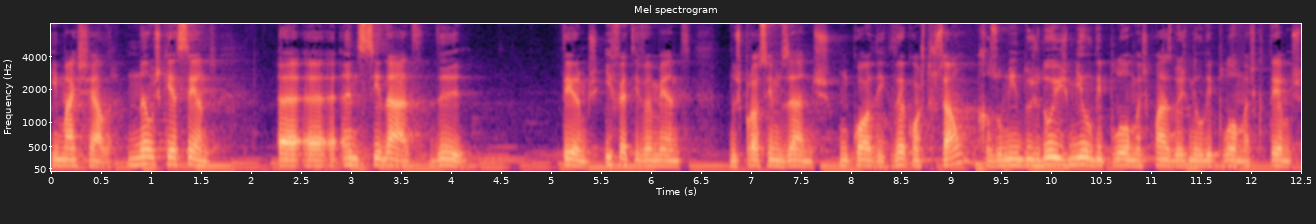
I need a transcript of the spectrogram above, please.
e mais célere. Não esquecendo a, a, a necessidade de termos efetivamente nos próximos anos um código da construção, resumindo os 2 mil diplomas, quase 2 mil diplomas que temos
